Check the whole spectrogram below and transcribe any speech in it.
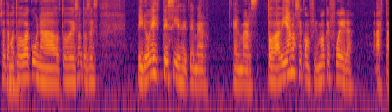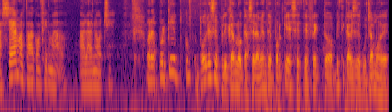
ya estamos todos vacunados, todo eso, entonces, pero este sí es de temer, el MERS. Todavía no se confirmó que fuera, hasta ayer no estaba confirmado, a la noche. Ahora, ¿por qué? ¿Podrías explicarlo caseramente? ¿Por qué es este efecto? Viste que a veces escuchamos de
